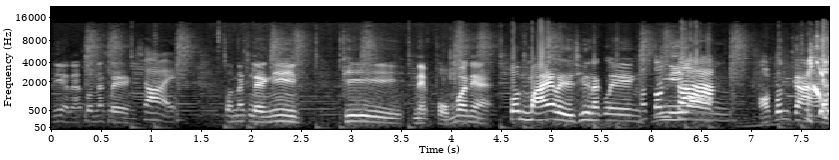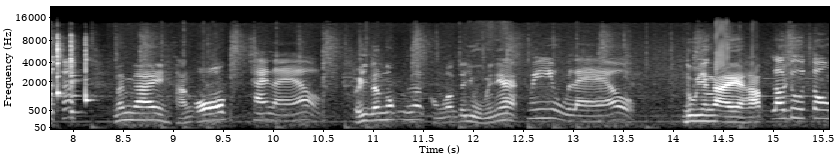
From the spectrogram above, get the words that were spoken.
เนี่ยนะต้นนักเลง ใช่ ต้นนักเลงนี่ พี่เหน็บผมว่าเนี่ยต้นไม้อะไรจะชื่อนักเลงเขาต้นไม่มีกหรอลาง อ๋อต้นกลาง นั่นไงถังโอ๊กใช่แล้ว เฮ้ยแล้วนกเงือกของเราจะอยู่ไหมเนี่ย ไม่อยู่แล้ว ดูยังไงอะครับ เราดูตรง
